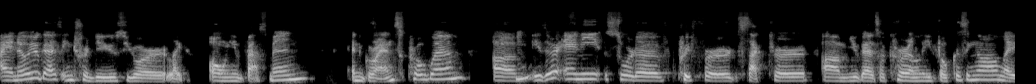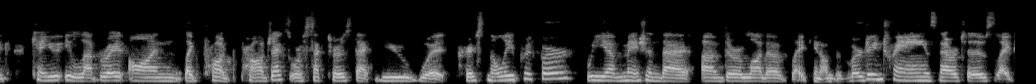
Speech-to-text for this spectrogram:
i know you guys introduce your like own investment and grants program um, mm-hmm. Is there any sort of preferred sector um, you guys are currently focusing on? Like, can you elaborate on like pro- projects or sectors that you would personally prefer? We have mentioned that um, there are a lot of like you know the merging trains narratives, like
